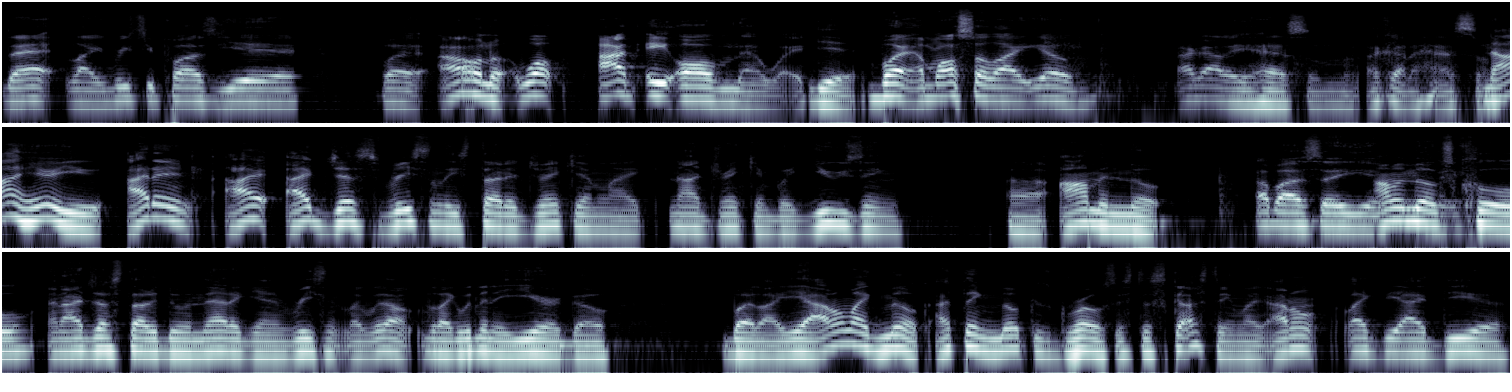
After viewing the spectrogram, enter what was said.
that, like Reese Puffs. Yeah, but I don't know. Well, I've ate all of them that way. Yeah. but I'm also like, yo, I gotta have some. I gotta have some. Now I hear you. I didn't. I I just recently started drinking like not drinking but using uh, almond milk. I'm about to say yeah. Almond milk's cool, and I just started doing that again recently, like without like within a year ago. But like, yeah, I don't like milk. I think milk is gross. It's disgusting. Like I don't like the idea,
